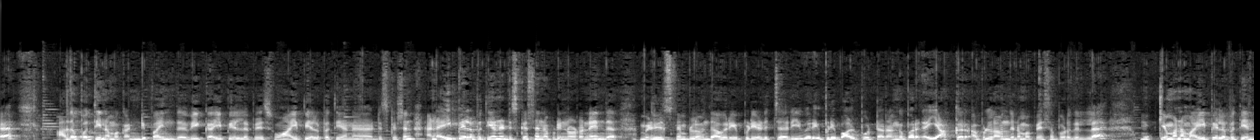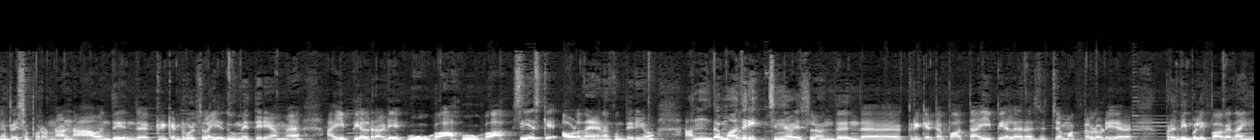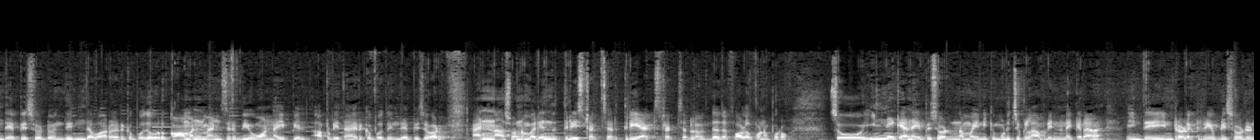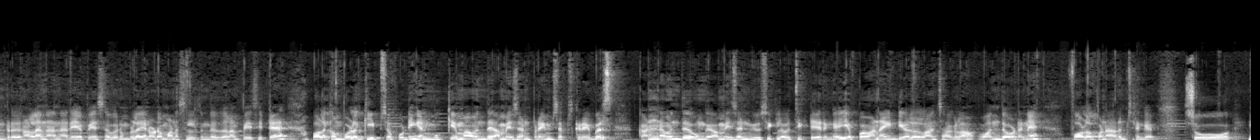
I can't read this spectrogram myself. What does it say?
அதை பற்றி நம்ம கண்டிப்பாக இந்த வீக் ஐபிஎல்ல பேசுவோம். ஐபிஎல் பற்றியான டிஸ்கஷன் அண்ட் ஐபிஎல் பற்றியான டிஸ்கஷன் அப்படின்னு உடனே இந்த மிடில் ஸ்டெம்பில் வந்து அவர் எப்படி அடித்தார் இவர் எப்படி பால் போட்டார் அங்கே பாருங்க யாக்கர். அப்படிலாம் வந்து நம்ம பேச போகிறது இல்லை. முக்கியமாக நம்ம ஐபிஎல்லை பற்றி என்ன பேச போகிறோம்னா நான் வந்து இந்த கிரிக்கெட் ரூல்ஸ்லாம் எதுவுமே தெரியாமல் ஐபிஎல் ராடி ஹூ ஹா ஹூ ஹா சிஎஸ்கே அவ்வளோதான் எனக்கும் தெரியும். அந்த மாதிரி சின்ன வயசில் வந்து இந்த கிரிக்கெட்டை பார்த்து ஐபிஎல்லை ரசித்த மக்களுடைய பிரதிபலிப்பாக தான் இந்த எபிசோட் வந்து இந்த வாரம் இருக்க போது ஒரு common man's review on IPL அப்படி தான் இருக்க போகுது இந்த எபிசோட் அண்ட் நான் சொன்ன மாதிரி இந்த த்ரீ ஸ்ட்ரக்சர் த்ரீ ஆக்ட் ஸ்ட்ரக்சரில் வந்து அதை ஃபாலோ பண்ண போகிறோம் ஸோ இன்றைக்கான எபிசோட் நம்ம இன்றைக்கி முடிச்சுக்கலாம் அப்படின்னு நினைக்கிறேன். இந்த இன்ட்ரோடக்டரி எபிசோடுன்றதுனால நான் நிறைய பேச விரும்பல. என்னோட மனசில் இருந்ததெல்லாம் பேசிட்டேன். வழக்கம் போல் கீப் சப்போர்ட்டிங் அண்ட் முக்கியமாக வந்து அமேசான் ப்ரைம் சப்ஸ்கிரைபர்ஸ் கண்ணை வந்து உங்கள் அமேசான் மியூசிக்கில் வச்சுக்கிட்டே இருங்க. எப்போ வேணால் இந்தியாவில் லான்ச் ஆகலாம். வந்த உடனே ஃபாலோ பண்ண ஆரம்பிச்சிருங்க. ஸோ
